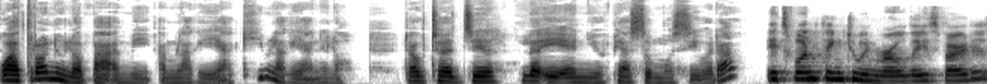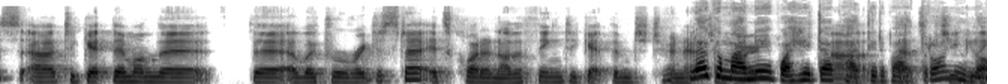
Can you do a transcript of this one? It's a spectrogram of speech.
ပွာထရနူလပါအမီအမလာကရခိမလာကရနေလော Dr. Jill Le ANU ဖြတ်စုမှုစီဝဒါ It's one thing to enroll these voters uh, to get them on the the electoral register it's quite another thing to get them to turn out like mane kwa hita pha tir ba tro ni lo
